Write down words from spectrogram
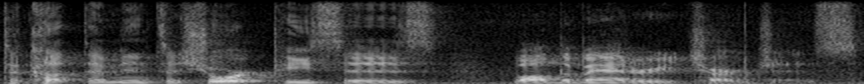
to cut them into short pieces while the battery charges.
